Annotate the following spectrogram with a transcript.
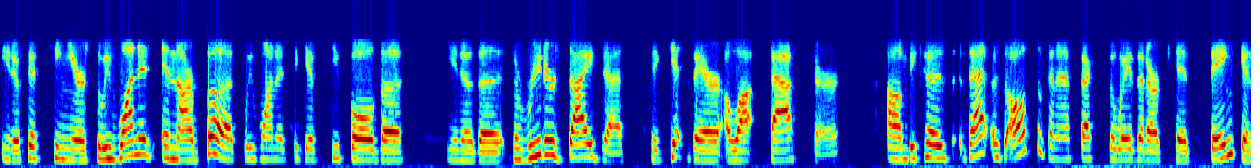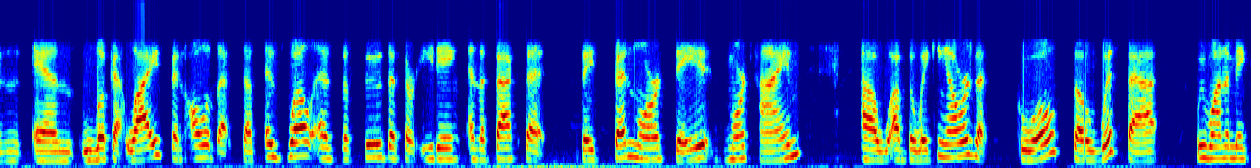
you know, 15 years. So we wanted in our book, we wanted to give people the, you know, the, the reader's digest to get there a lot faster. Um, because that is also going to affect the way that our kids think and and look at life and all of that stuff, as well as the food that they're eating and the fact that they spend more day more time uh, of the waking hours at school. So with that, we want to make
